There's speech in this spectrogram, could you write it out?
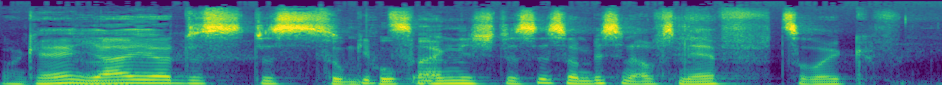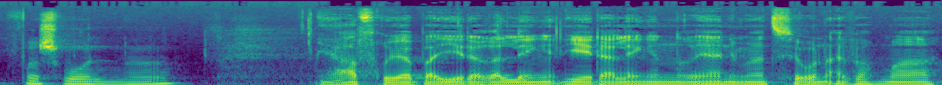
Okay, ja, ja, das, das gibt's eigentlich, das ist so ein bisschen aufs Nerv zurück verschwunden. Ne? Ja, früher bei jeder, Länge, jeder Längenreanimation einfach mal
